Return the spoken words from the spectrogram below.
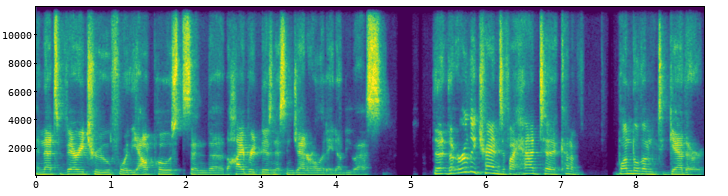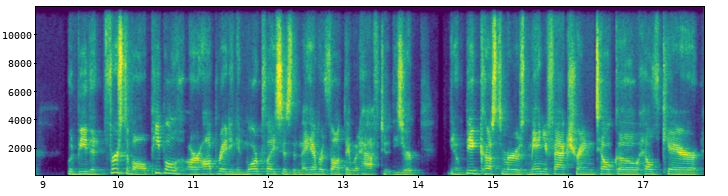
And that's very true for the outposts and the, the hybrid business in general at AWS. The, the early trends, if I had to kind of bundle them together, would be that first of all, people are operating in more places than they ever thought they would have to. These are you know, big customers, manufacturing, telco, healthcare,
